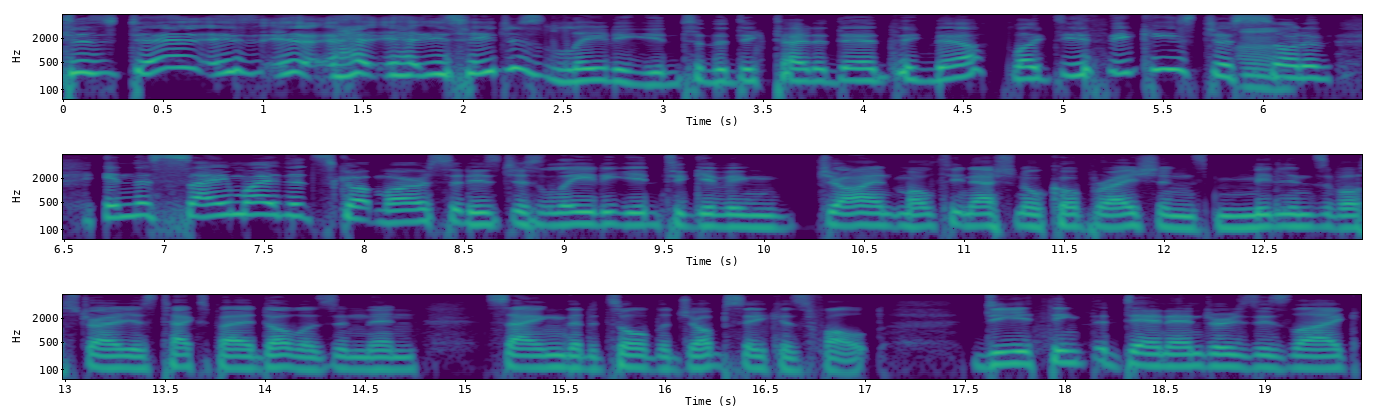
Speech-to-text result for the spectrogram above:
does Dan is is is he just leading into the dictator Dan thing now? Like, do you think he's just Mm. sort of in the same way that Scott Morrison is just leading into giving giant multinational corporations millions of Australia's taxpayer dollars and then saying that it's all the job seekers' fault? Do you think that Dan Andrews is like?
